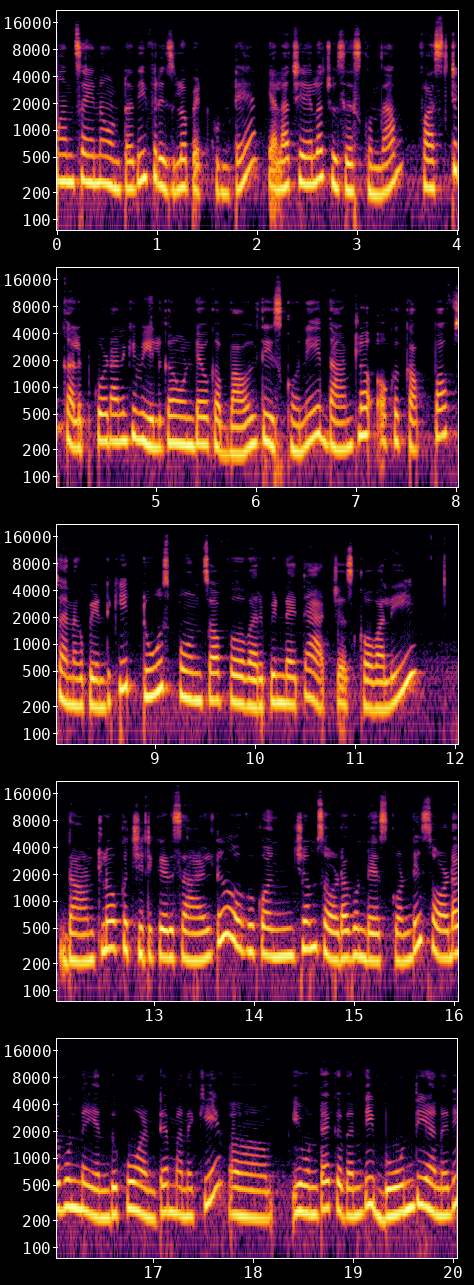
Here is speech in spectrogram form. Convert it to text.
మంత్స్ అయినా ఉంటుంది ఫ్రిడ్జ్లో పెట్టుకుంటే. ఎలా చేయాలో చూసేసుకుందాం. ఫస్ట్ కలుపుకోవడానికి వీలుగా ఉండే ఒక బౌల్ తీసుకొని దాంట్లో ఒక కప్ ఆఫ్ శనగపిండికి టూ స్పూన్స్ ఆఫ్ వరిపిండి అయితే యాడ్ చేసుకోవాలి. దాంట్లో ఒక చిటికెడు సాల్ట్ ఒక కొంచెం సోడా గుండ వేసుకోండి. సోడా ఎందుకు అంటే మనకి ఇవి ఉంటాయి కదండి బూందీ అనేది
